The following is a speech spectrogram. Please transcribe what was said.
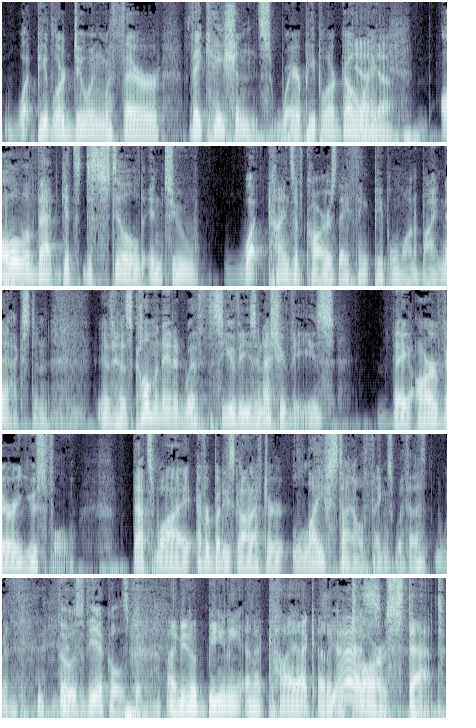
what people are doing with their vacations, where people are going. yeah. All of that gets distilled into what kinds of cars they think people want to buy next. And mm-hmm. it has culminated with CUVs and SUVs. They are very useful. That's why everybody's gone after lifestyle things with us, with those vehicles. But I need a beanie and a kayak and a Yes. guitar. Stat.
